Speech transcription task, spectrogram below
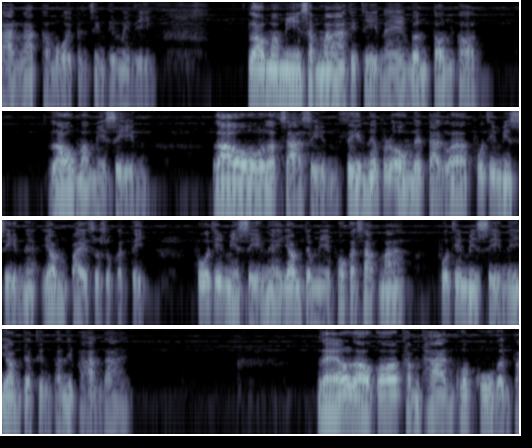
การลักขโมยเป็นสิ่งที่ไม่ดี เรามามีสัมมาทิฏฐิในเบื้องต้นก่อน เรามามีศีล เรารักษาศีล ศีลเนี่ยพระองค์ได้ตรัสว่าผู้ที่มีศีลเนี่ยย่อมไปสู่สุคติ ผู้ที่มีศีลเนี่ยย่อมจะมีโภกทรัพย์มาก ผู้ที่มีศีลนี้ย่อมจะถึงพระนิพพานได้ แล้วเราก็ทำทานควบคู่กันไป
